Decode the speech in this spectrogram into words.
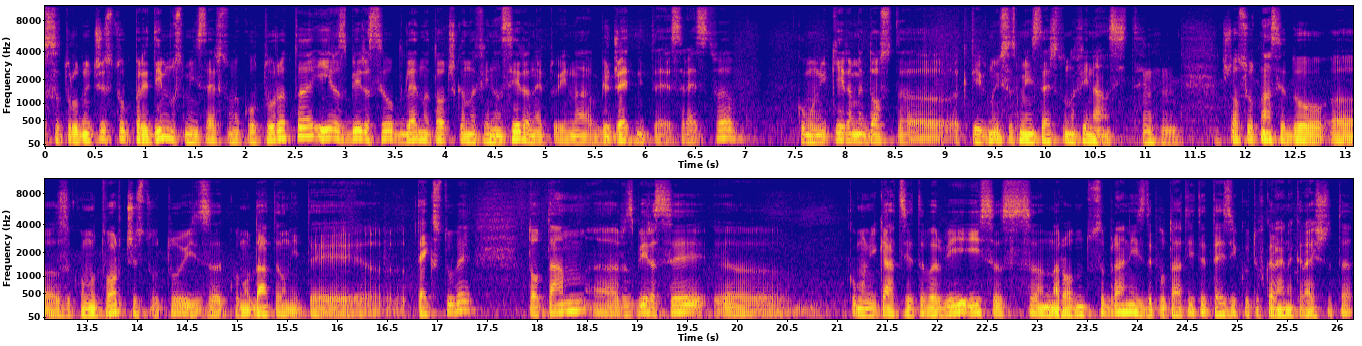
сътрудничество предимно с Министерство на културата и разбира се от гледна точка на финансирането и на бюджетните средства комуникираме доста активно и с Министерство на финансите. Mm-hmm. Що се отнася до а, законотворчеството и законодателните а, текстове, то там, а, разбира се, а, комуникацията върви и с Народното събрание, и с депутатите, тези, които в край на краищата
